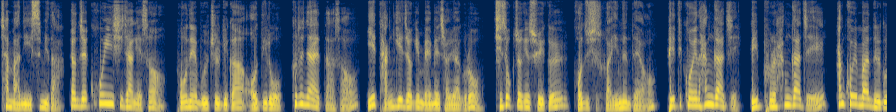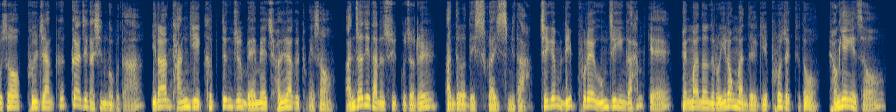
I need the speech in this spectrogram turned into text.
참 많이 있습니다. 현재 코인 시장에서 돈의 물줄기가 어디로 흐르냐에 따라서 이 단기적인 매매 전략으로 지속적인 수익을 거두실 수가 있는데요. 비트코인 한 가지, 리플 한 가지, 한 코인만 들고서 불장 끝까지 가시는 것보다 이러한 단기 급등주 매매 전략을 통해서 완전히 다른 수익 구조를 만들어낼 수가 있습니다. 지금 리플의 움직임과 함께 100만 원으로 1억 만들기 프로젝트도 병행해서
